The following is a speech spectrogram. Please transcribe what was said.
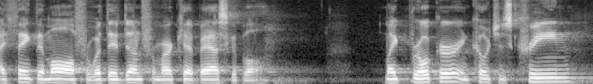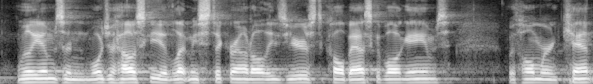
I thank them all for what they've done for Marquette basketball. Mike Broeker and coaches Crean, Williams, and Wojciechowski have let me stick around all these years to call basketball games with Homer and Kent.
